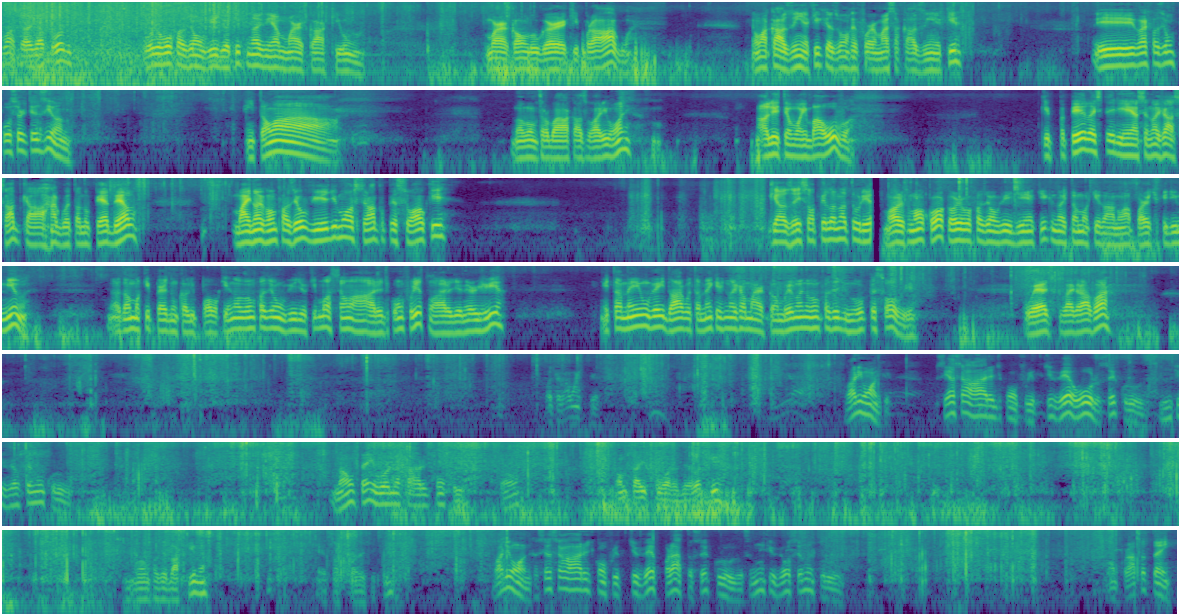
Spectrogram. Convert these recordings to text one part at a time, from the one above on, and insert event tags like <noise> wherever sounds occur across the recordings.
Boa tarde a todos. Hoje eu vou fazer um vídeo aqui que nós viemos marcar aqui um marcar um lugar aqui para água. É uma casinha aqui que eles vão reformar essa casinha aqui. E vai fazer um poço artesiano. Então a nós vamos trabalhar com as variônicas. Ali tem uma embaúva que pela experiência nós já sabemos que a <laughs> água está no pé dela, mas nós vamos fazer o vídeo e mostrar para o pessoal que que às vezes só pela natureza. Maurício Malcoca, hoje eu vou fazer um vidinho aqui, que nós estamos aqui lá numa parte aqui de Minas. Nós estamos aqui perto de um calipau aqui, nós vamos fazer um vídeo aqui mostrando uma área de conflito, uma área de energia. E também um veio d'água também, que nós já marcamos mas nós vamos fazer de novo para o pessoal ver o Edson que vai gravar. Mais perto. Variônica. Se essa área de conflito tiver ouro, você cruza. Se não tiver, você não cruza. Não tem ouro nessa área de conflito. Então, vamos sair fora dela aqui. Vamos fazer daqui, né? Essa parte aqui. Variônica, se essa área de conflito tiver prata, você cruza. Se não tiver, você não cruza. Então, prata tem.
